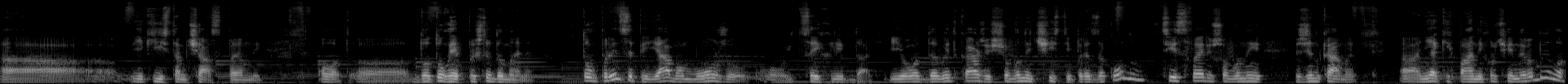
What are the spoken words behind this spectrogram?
а, якийсь там час певний, от, а, до того, як прийшли до мене, то в принципі я вам можу ой, цей хліб дати. І от Давид каже, що вони чисті перед законом в цій сфері, що вони з жінками а, ніяких поганих речей не робило.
